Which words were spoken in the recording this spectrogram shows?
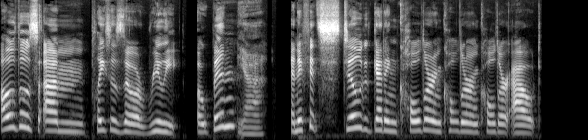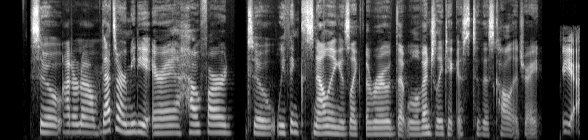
All of those um places though are really open, yeah. and if it's still getting colder and colder and colder out, So I don't know. that's our immediate area. How far? So we think Snelling is like the road that will eventually take us to this college, right? Yeah.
